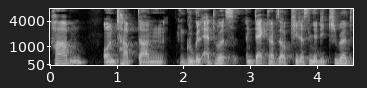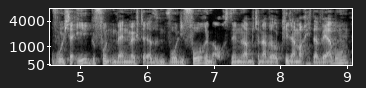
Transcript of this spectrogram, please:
haben und habe dann Google AdWords entdeckt und habe gesagt, okay, das sind ja die Keywords, wo ich ja eh gefunden werden möchte, also wo die Foren auch sind. Und habe ich dann einfach, okay, dann mache ich da Werbung.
